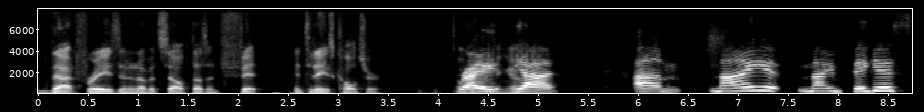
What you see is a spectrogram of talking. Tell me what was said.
that phrase in and of itself doesn't fit in today's culture. right yeah um my my biggest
